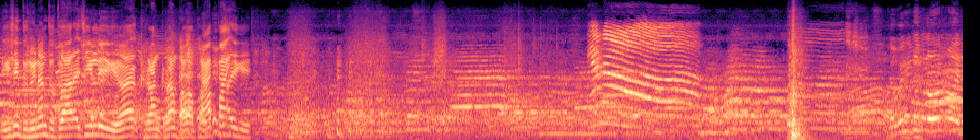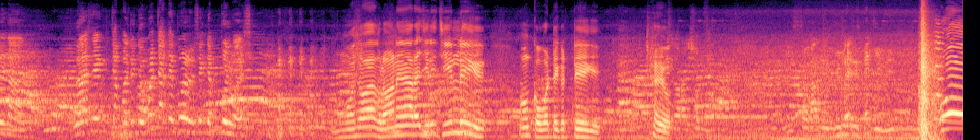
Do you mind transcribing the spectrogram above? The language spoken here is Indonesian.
Iki sih dulunan tutu arek cilik gitu, gerang-gerang bawa bapak nang, Lah sih cak baju jomblo cak tebel, sing jebol Mas. Mosok golongane arek cilik-cilik. Wong gede-gede iki. Ayo. Wow!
